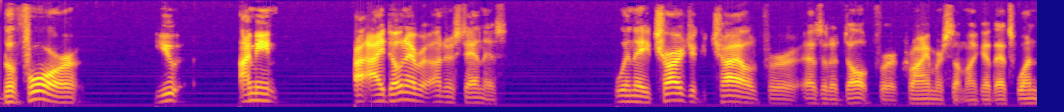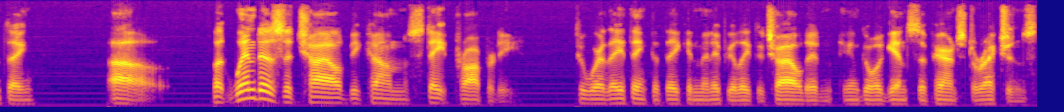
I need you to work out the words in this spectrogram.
before you, I mean, I, I don't ever understand this. When they charge a child for as an adult for a crime or something like that, that's one thing. Uh, but when does the child become state property? to where they think that they can manipulate the child and, and go against the parents' directions.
